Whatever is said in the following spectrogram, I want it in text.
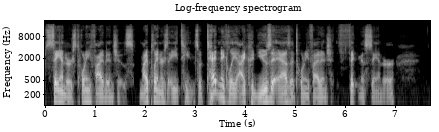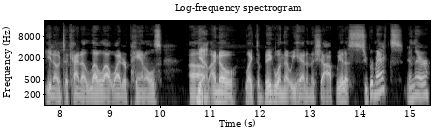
sander's 25 inches. My planer's 18. So technically I could use it as a 25 inch thickness sander, you know, to kind of level out wider panels. Um, yeah. I know like the big one that we had in the shop, we had a Supermax in there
